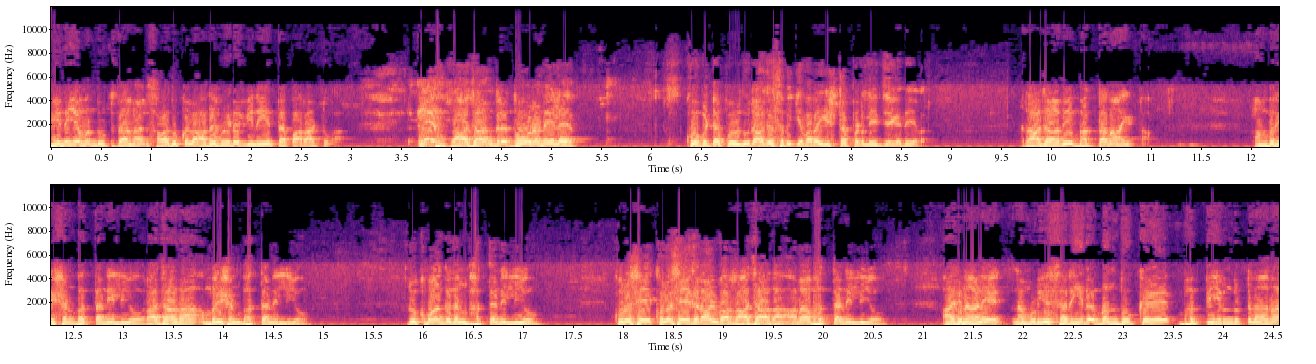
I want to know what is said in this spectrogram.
வினயம் வந்துட்டுதானால் சாதுக்கள் அதை விட வினயத்தை பாராட்டுவா ராஜாங்கிற தோரணையில கூப்பிட்ட பொழுது ராஜசபைக்கு வர இஷ்டப்படலே ஜெகதேவர். ராஜாவே பக்தன் ஆயிட்டான் அம்பரீஷன் பக்தன் இல்லையோ? ராஜாதான் அம்பரீஷன் பக்தன் இல்லையோ? ருக்மாங்கதன் பக்தன் இல்லையோ? குலசே குலசேகர ஆழ்வார் ராஜாதான் ஆனா பக்தன் இல்லையோ? அதனாலே நம்முடைய சரீர பந்துக்கு பக்தி இருந்துட்டுதானா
